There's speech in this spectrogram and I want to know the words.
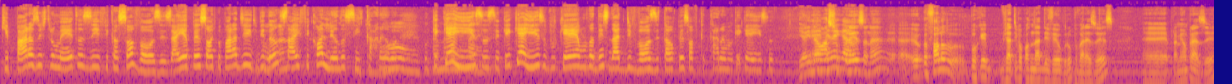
que para os instrumentos e fica só vozes. Aí o pessoal tipo, para de, de dançar e fica olhando assim, caramba, Oh, o que, tá que é uma isso? Assim, o que, que é isso? Porque é uma densidade de vozes e tal. O pessoal fica, caramba, o que, que é isso? E ainda É é, uma bem legal. surpresa, né? Eu, eu falo porque já tive a oportunidade de ver o grupo várias vezes. É, para mim é um prazer.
